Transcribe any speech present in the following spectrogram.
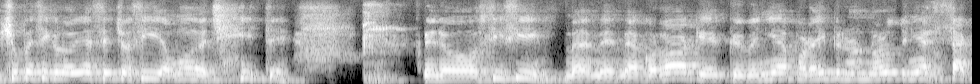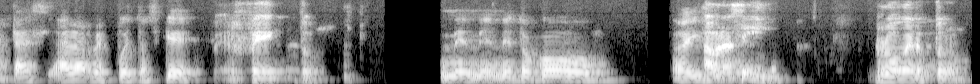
yo pensé que lo habías hecho así, a modo de chiste. Pero sí, sí, me, acordaba que, que venía por ahí, pero no, no lo tenía exactas a la respuesta, así que perfecto. me, me- me tocó ahí. Ahora sí, Roberto,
